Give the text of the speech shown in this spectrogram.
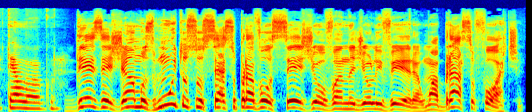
Até logo. Desejamos muito sucesso para você, Giovana de Oliveira. Um abraço forte.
